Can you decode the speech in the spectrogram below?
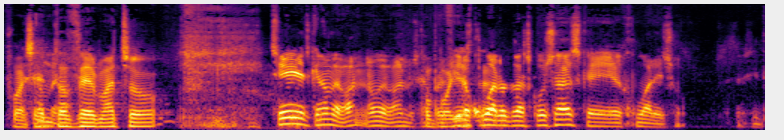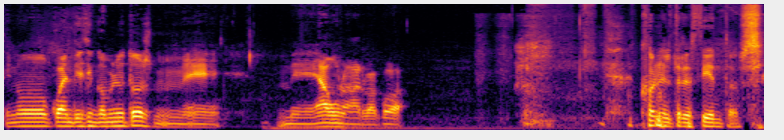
Pues entonces, macho, Sí, es que no me van, no me van. O sea, Pues prefiero jugar otras cosas que jugar eso. O sea, si tengo 45 minutos, me, me hago una barbacoa. Con el 300.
